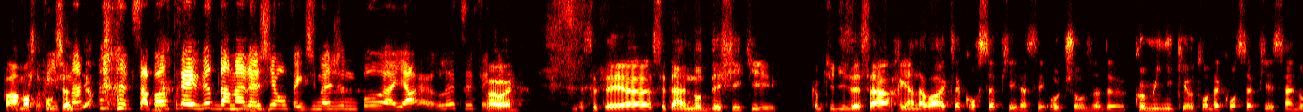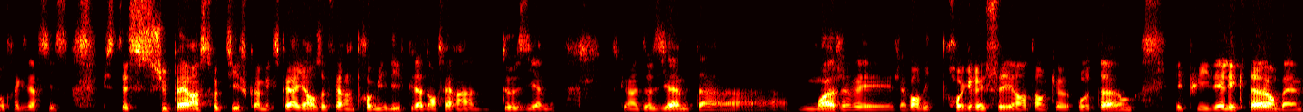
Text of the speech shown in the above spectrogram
apparemment, ça fonctionne bien. ça part très vite dans ma région, fait que j'imagine pas ailleurs. Là, fait C'était, c'était un autre défi qui comme tu disais, ça n'a rien à voir avec la course à pied. Là, c'est autre chose. de communiquer autour de la course à pied, c'est un autre exercice. Puis c'était super instructif comme expérience de faire un premier livre, puis là d'en faire un deuxième. Parce qu'un deuxième, moi, j'avais, j'avais envie de progresser en tant qu'auteur. Et puis les lecteurs, ben,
